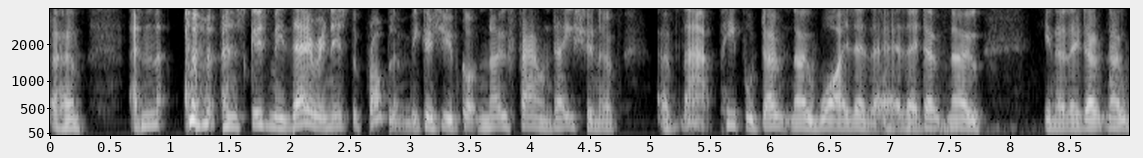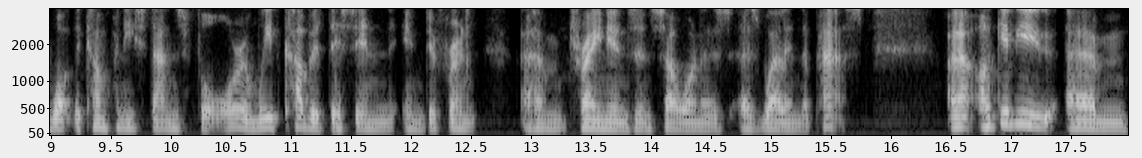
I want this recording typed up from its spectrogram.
Um, and and excuse me, therein is the problem because you've got no foundation of of that. People don't know why they're there. They don't know, you know, they don't know what the company stands for. And we've covered this in in different um, trainings and so on as as well in the past. And I'll give you um,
